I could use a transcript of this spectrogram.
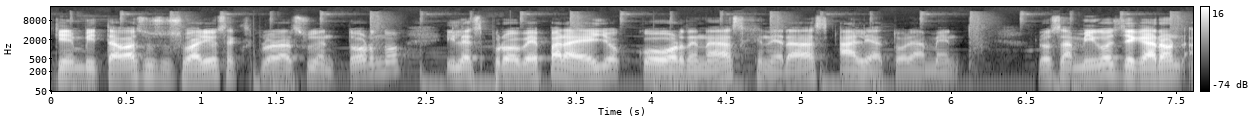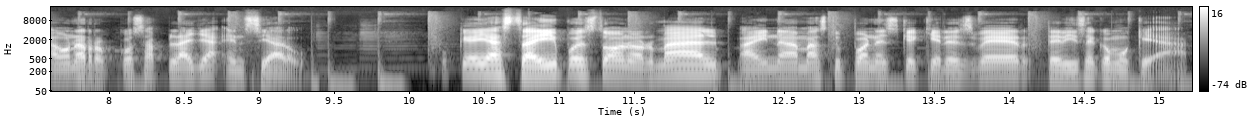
que invitaba a sus usuarios a explorar su entorno y les provee para ello coordenadas generadas aleatoriamente. Los amigos llegaron a una rocosa playa en Seattle. Ok, hasta ahí pues todo normal, ahí nada más tú pones qué quieres ver, te dice como que ah,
